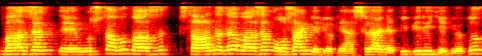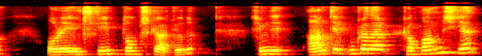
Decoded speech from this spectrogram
bazen e, Mustafa bazı sağına da bazen Ozan geliyordu. Yani sırayla bir biri geliyordu. Oraya üçleyip top çıkartıyordu. Şimdi Antep bu kadar kapanmışken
